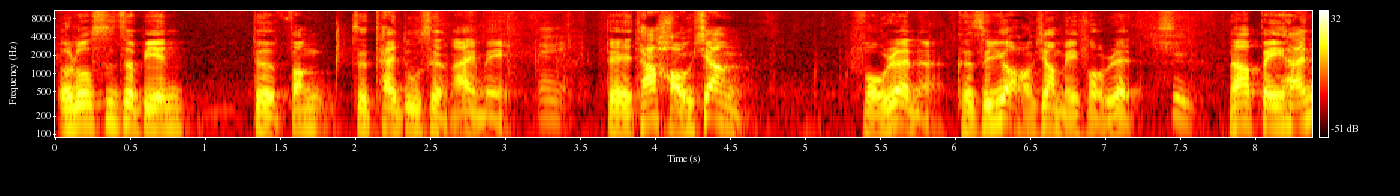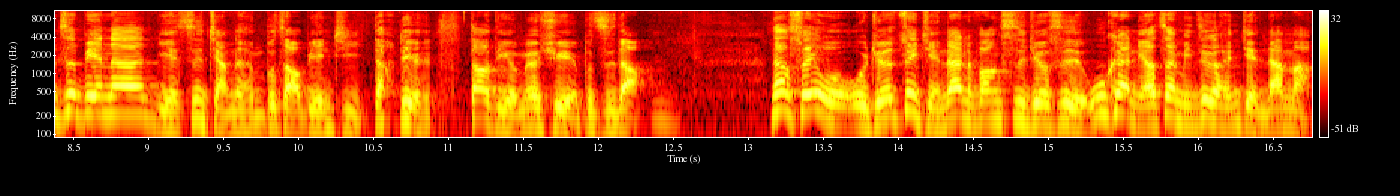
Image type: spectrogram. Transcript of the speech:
俄罗斯这边的方这态度是很暧昧。对，对他好像否认了，可是又好像没否认。是。然后北韩这边呢，也是讲的很不着边际，到底到底有没有去也不知道。嗯。那所以，我我觉得最简单的方式就是乌克兰，你要证明这个很简单嘛，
